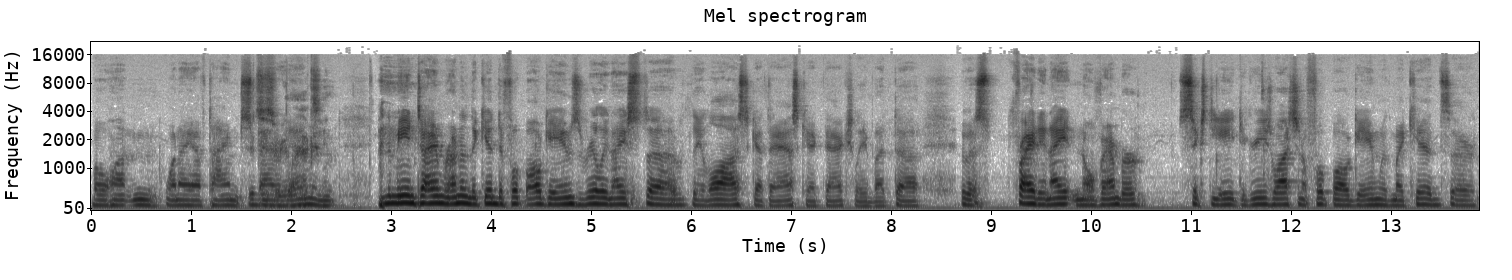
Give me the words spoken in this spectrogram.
bow hunting when I have time. It's just relaxing. And in the meantime, running the kid to football games. Really nice. Uh, they lost, got their ass kicked actually, but uh, it was Friday night in November. 68 degrees watching a football game with my kids or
